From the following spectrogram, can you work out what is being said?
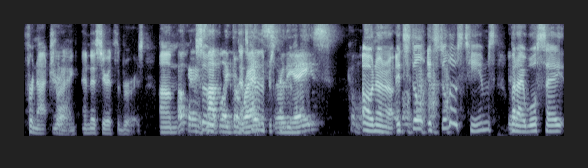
for not Yeah. trying, and this year it's the Brewers. Um, Okay, it's so not like the that's kind of the Reds or the. A's. Come on. Oh no, no. It's still it's still those teams, but I will say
